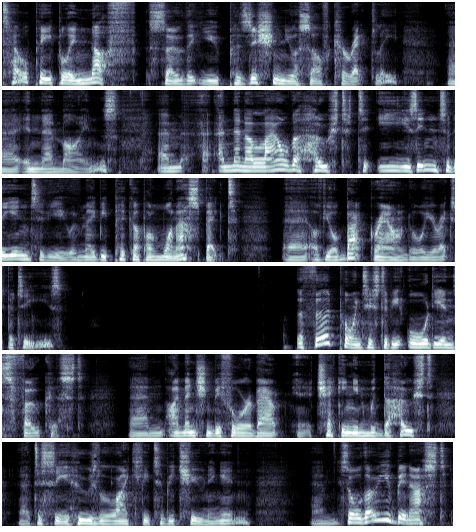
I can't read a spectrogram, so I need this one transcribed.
tell people enough so that you position yourself correctly uh, in their minds, um, and then allow the host to ease into the interview and maybe pick up on one aspect uh, of your background or your expertise. The third point is to be audience focused. Um, I mentioned before about you know, checking in with the host uh, to see who's likely to be tuning in. Um, so although you've been asked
